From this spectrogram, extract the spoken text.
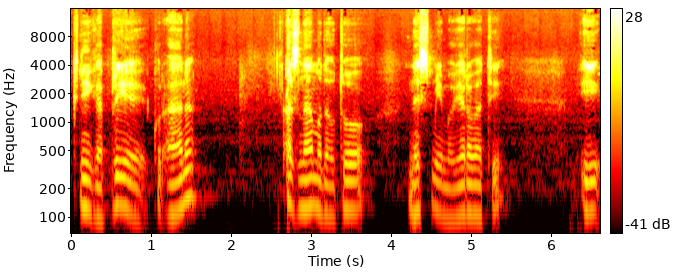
knjiga prije Kur'ana, a znamo da u to ne smijemo vjerovati i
